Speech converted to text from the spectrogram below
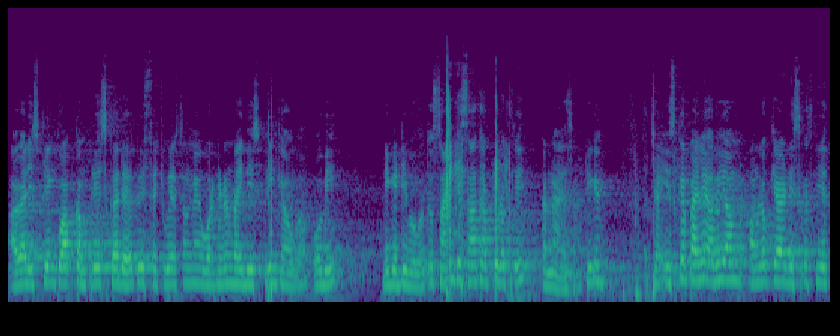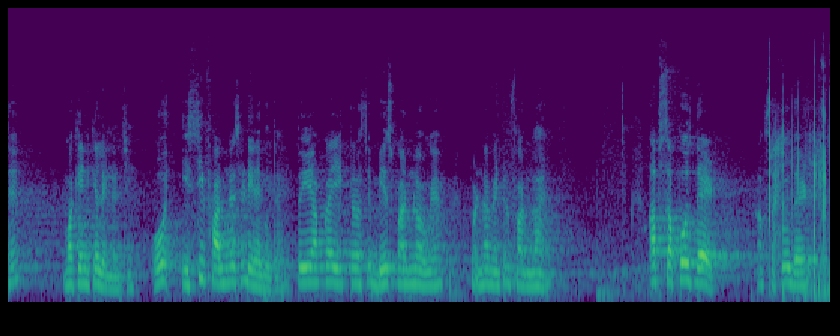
अगर स्प्रिंग को आप कंप्रेस कर रहे हो तो इस सिचुएशन में work done by the spring क्या होगा? वो भी निगेटिव होगा। तो साइन के साथ आपको रख के करना है ऐसा, ठीक है? अच्छा इसके पहले अभी हम हम लोग क्या डिस्कस किए थे? मैकेनिकल एनर्जी वो इसी फार्मूले से डिराइव होता है। तो ये आपका एक तरह से बेस फार्मूला हो गया फंडामेंटल फार्मूला है। अब सपोज़ दैट अब सपोज़ दैट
